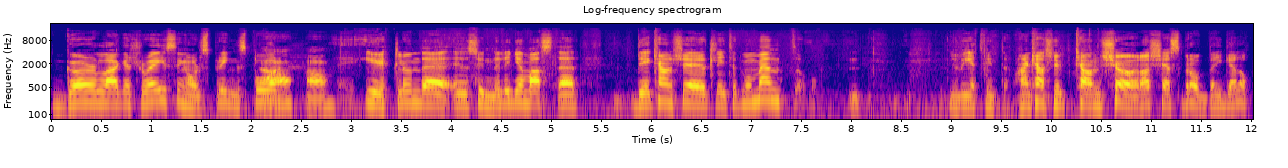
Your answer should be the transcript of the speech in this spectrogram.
Girl Luggage Racing har springspår. Ja, ja. Eklund är är synnerligen vass där. Det kanske är ett litet moment. Nu vet vi inte. Han kanske kan köra Chess Brodda i galopp.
